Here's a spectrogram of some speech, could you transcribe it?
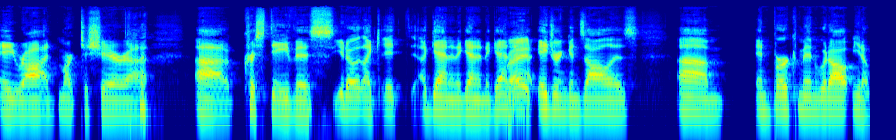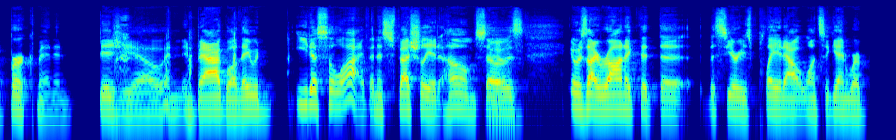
A Rod, Mark Teixeira, uh, Chris Davis, you know, like it again and again and again. Right. Adrian Gonzalez, um, and Berkman would all, you know, Berkman and Biggio and, and Bagwell, they would eat us alive, and especially at home. So Yeah. it was it was ironic that the the series played out once again where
